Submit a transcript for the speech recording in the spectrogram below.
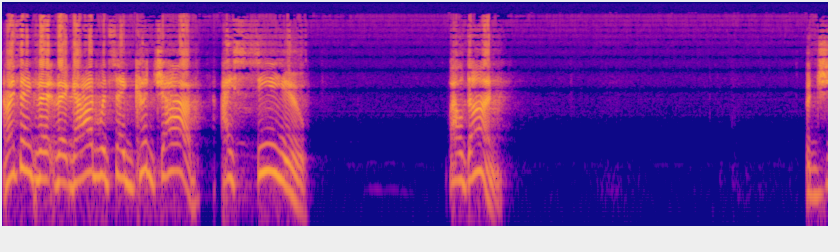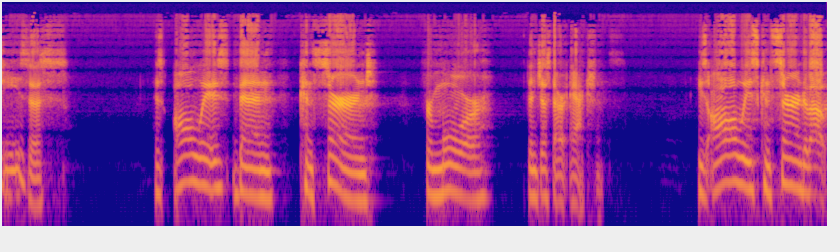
and I think that, that God would say, Good job. I see you. Well done. But Jesus has always been concerned for more than just our actions. He's always concerned about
